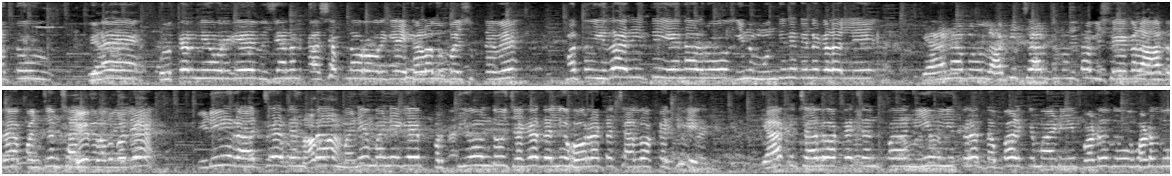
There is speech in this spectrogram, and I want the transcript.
ಮತ್ತು ವಿನಯ್ ಕುಲಕರ್ಣಿ ಅವರಿಗೆ, ವಿಜಯಾನಂದ ಕಾಶ್ಯಪ್ನವರವರಿಗೆ ಹೇಳಲು ಬಯಸುತ್ತೇವೆ. ಮತ್ತು ಇದೇ ರೀತಿ ಏನಾದರೂ ಇನ್ನು ಮುಂದಿನ ದಿನಗಳಲ್ಲಿ ಏನಾದರೂ ಲಾಠಿ ಚಾರ್ಜ್ ಅಂತ ವಿಷಯಗಳಾದ್ರೆ ಪಂಚಮಸಾಲಿಗಳ ಮೇಲೆ ಇಡೀ ರಾಜ್ಯಾದ್ಯಂತ ಮನೆ ಮನೆಗೆ ಪ್ರತಿಯೊಂದು ಜಾಗದಲ್ಲಿ ಹೋರಾಟ ಚಾಲು ಆಕೈತಿ. ಯಾಕೆ ಚಾಲು ಆಕೈತಿ ಅಂತ ನೀವು ಈ ತರ ದಬ್ಬಾಳಿಕೆ ಮಾಡಿ ಬಡದು, ಹೊಡೆದು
